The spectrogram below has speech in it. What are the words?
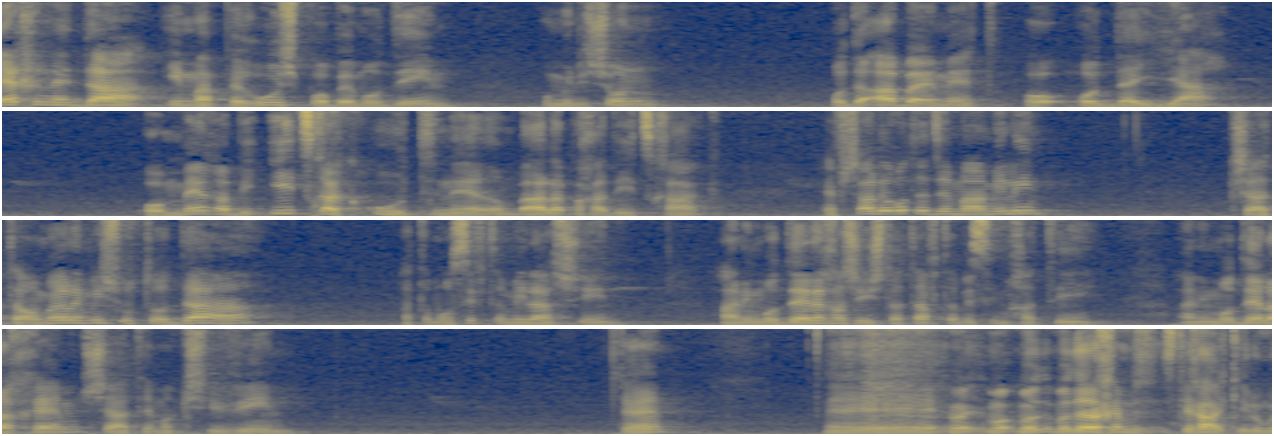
איך נדע אם הפירוש פה במודים הוא מלשון הודאה באמת או הודיה? אומר רבי יצחק אוטנר, בעל הפחד יצחק, אפשר לראות את זה מהמילים. כשאתה אומר למישהו תודה, אתה מוסיף את המילה שין. אני מודה לך שהשתתפת בשמחתי. אני מודה לכם שאתם מקשיבים. כן? אה, מודה לכם, סליחה, כאילו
